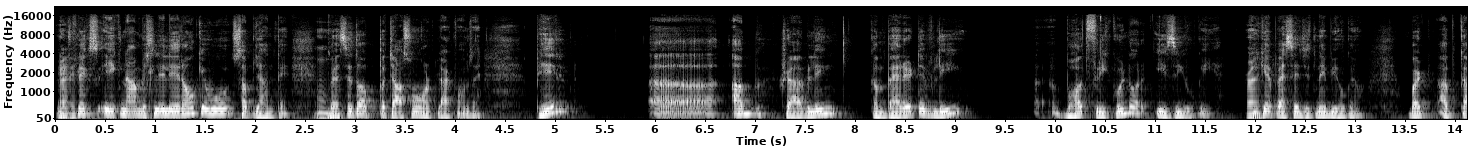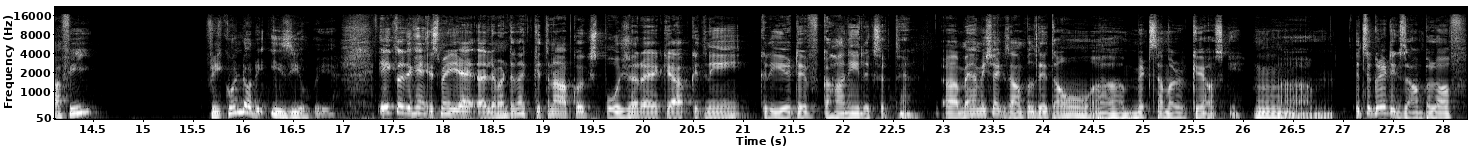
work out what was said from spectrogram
नेटफ्लिक्स एक नाम इसलिए ले रहा हूँ कि वो सब जानते हैं। वैसे तो अब पचासों और प्लेटफॉर्म्स हैं। फिर अ, अब ट्रैवलिंग कंपैरेटिवली बहुत फ्रीक्वेंट और इजी हो गई है। ठीक है पैसे जितने भी हो गए बट अब काफ़ी फ्रीक्वेंट और इजी हो गई है? एक तो देखें इसमें ये एलिमेंट है ना कितना आपको एक्सपोजर है कि आप कितनी क्रिएटिव कहानी लिख सकते हैं। uh, मैं हमेशा एग्जांपल देता हूँ मिड समर के की। It's a great example of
